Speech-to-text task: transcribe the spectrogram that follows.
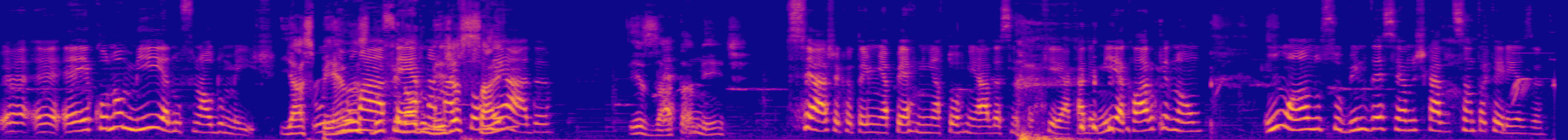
É, é- é economia no final do mês. E as pernas uma no final do perna mês já saem. Exatamente. Você acha que eu tenho minha perninha torneada assim por quê? Academia? Claro que não. Um ano subindo e descendo a escada de Santa Teresa.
